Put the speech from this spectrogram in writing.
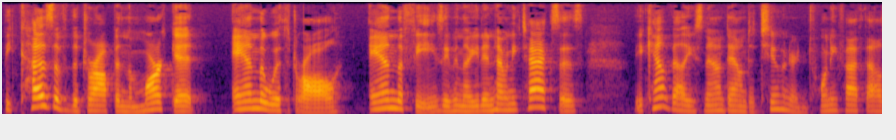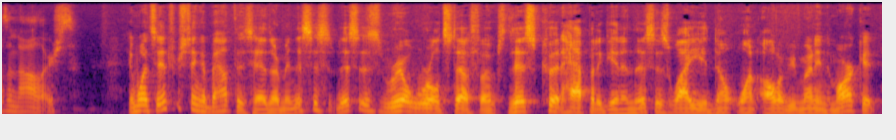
Because of the drop in the market and the withdrawal and the fees, even though you didn't have any taxes, the account value is now down to two hundred twenty-five thousand dollars. And what's interesting about this, Heather, I mean, this is this is real world stuff, folks. This could happen again, and this is why you don't want all of your money in the market.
